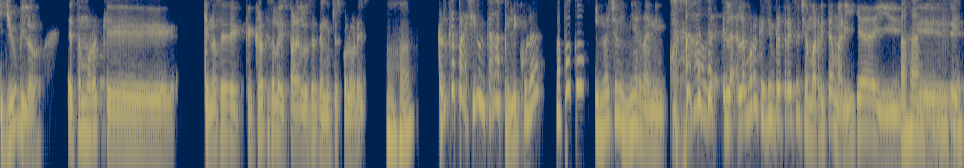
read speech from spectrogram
Júbilo, esta morra que, que no sé, que creo que solo dispara luces de muchos colores. Ajá. Creo que ha aparecido en cada película ¿A poco? y no ha hecho ni mierda. Ni... Ah, o sea, la, la morra que siempre trae su chamarrita amarilla y, Ajá, sí, eh, sí, sí.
